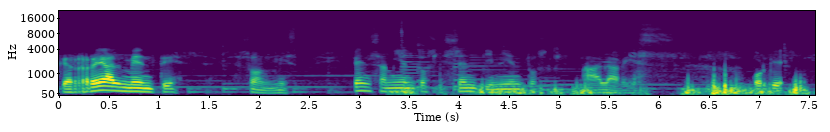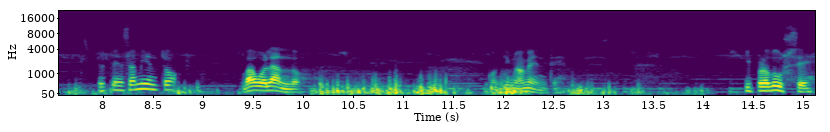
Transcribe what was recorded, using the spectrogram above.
que realmente son mis pensamientos y sentimientos a la vez. Porque el pensamiento va volando continuamente y produce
